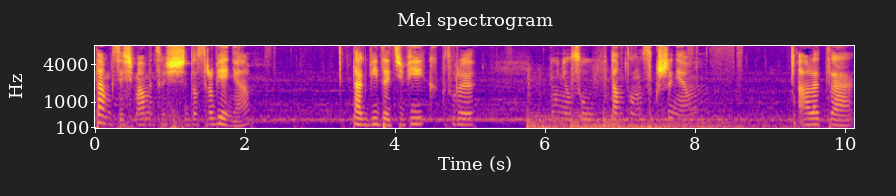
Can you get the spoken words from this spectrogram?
Tam gdzieś mamy coś do zrobienia. Tak, widzę dźwig, który uniósł w tamtą skrzynię. Ale tak.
